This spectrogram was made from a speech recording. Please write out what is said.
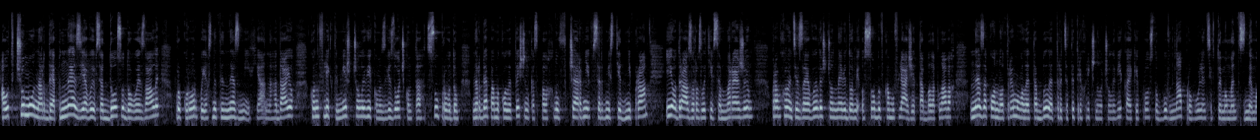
А от чому нардеп не з'явився до судової зали, прокурор пояснити не зміг. Я нагадаю, конфлікт між чоловіком з візочком та супроводом нардепа Миколи Тищенка спалахнув червні в середмісті Дніпра і одразу розлетівся мережею. Правоохоронці заявили, що невідомі особи в камуфляжі та балаклавах незаконно отримували та били 33-річного чоловіка, який просто був на прогулянці в той момент з немовлям.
